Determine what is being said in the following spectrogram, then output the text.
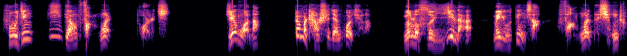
普京低调访问土耳其。结果呢，这么长时间过去了，俄罗斯依然没有定下访问的行程，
